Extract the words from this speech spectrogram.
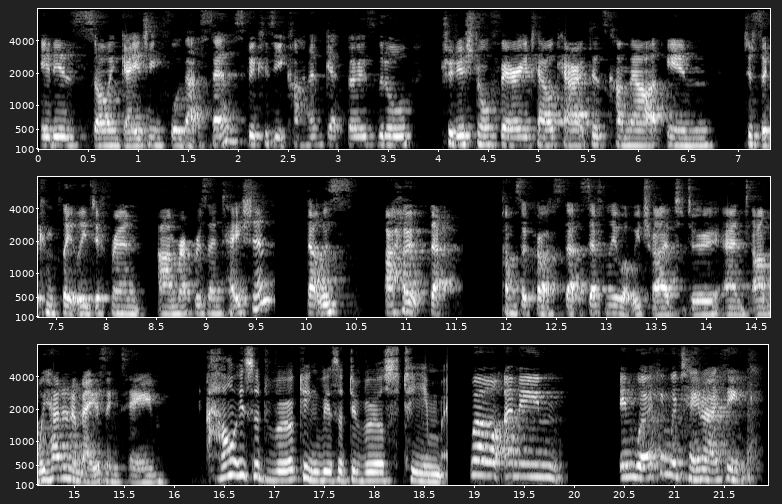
it is so engaging for that sense because you kind of get those little traditional fairy tale characters come out in just a completely different um, representation. That was, I hope that comes across. That's definitely what we tried to do. And um, we had an amazing team. How is it working with a diverse team? Well, I mean, in working with Tina, I think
